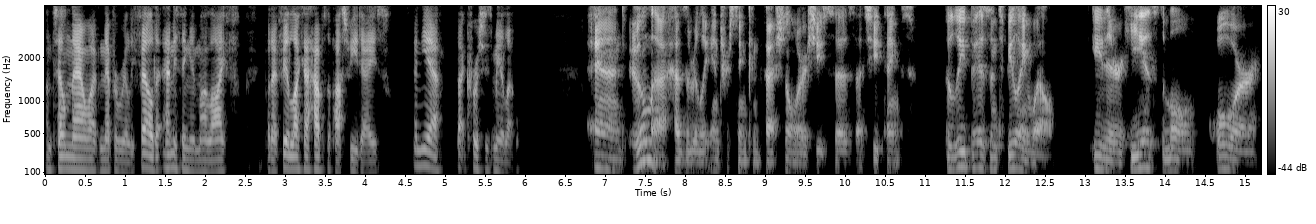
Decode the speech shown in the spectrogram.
Until now, I've never really failed at anything in my life, but I feel like I have the past few days. And yeah, that crushes me a little. And Uma has a really interesting confessional where she says that she thinks Philippe isn't feeling well. Either he is the mole or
